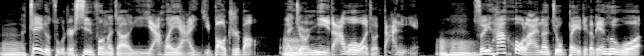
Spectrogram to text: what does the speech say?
嗯，这个组织信奉的叫以牙还牙，以暴制暴。哎，嗯就是你打我，我就打你。哦，所以他后来呢就被这个联合国、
